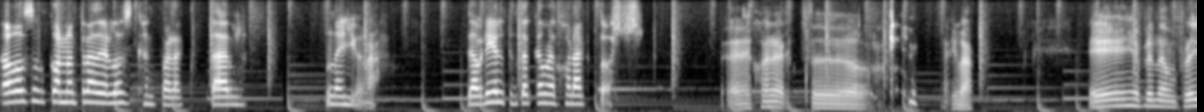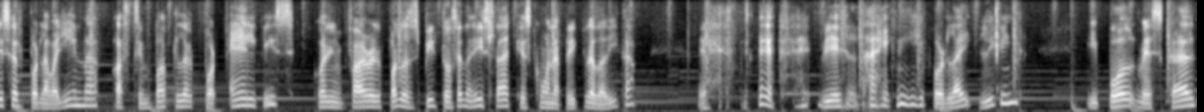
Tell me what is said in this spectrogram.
vamos- con otra de los para quitar una ayuda. Gabriel, te toca mejor actor. Mejor actor. Ahí va. Eh, Brendan Fraser por La Ballena, Austin Butler por Elvis, Colin Farrell por Los Espíritus en la Isla, que es como la película dorita, Bill Nighy por Light Living y Paul Mescal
